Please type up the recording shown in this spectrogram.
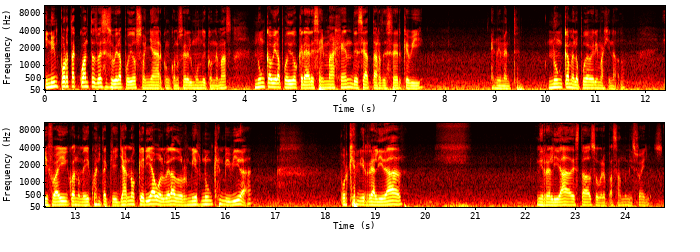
Y no importa cuántas veces hubiera podido soñar con conocer el mundo y con demás, nunca hubiera podido crear esa imagen de ese atardecer que vi en mi mente. Nunca me lo pude haber imaginado. Y fue ahí cuando me di cuenta que ya no quería volver a dormir nunca en mi vida. Porque mi realidad, mi realidad estaba sobrepasando mis sueños.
